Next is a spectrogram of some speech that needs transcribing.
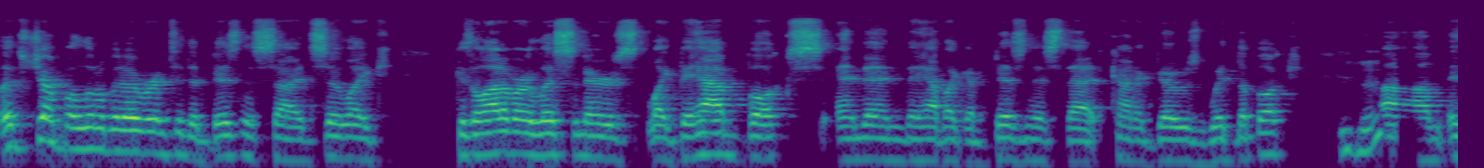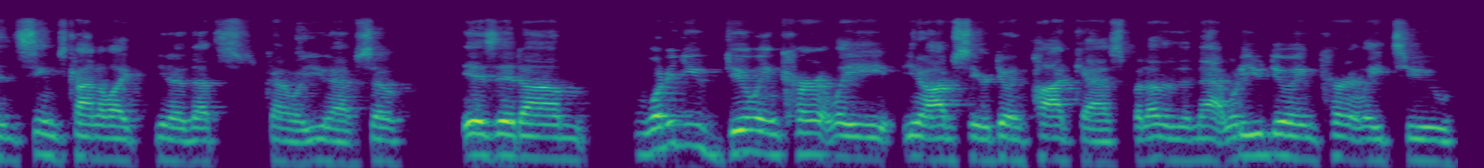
let's jump a little bit over into the business side. So like because a lot of our listeners like they have books and then they have like a business that kind of goes with the book. Mhm. Um, it seems kind of like you know that's kind of what you have. So is it um what are you doing currently? You know, obviously you're doing podcasts, but other than that, what are you doing currently to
